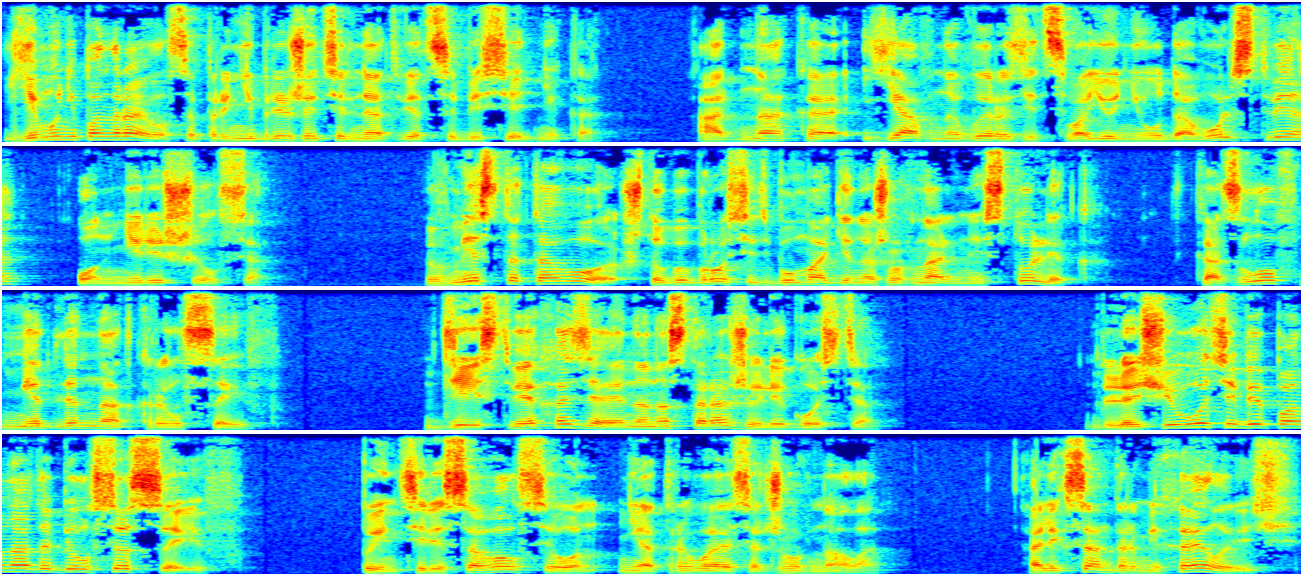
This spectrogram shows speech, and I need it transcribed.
Ему не понравился пренебрежительный ответ собеседника. Однако явно выразить свое неудовольствие он не решился. Вместо того, чтобы бросить бумаги на журнальный столик, Козлов медленно открыл сейф. Действия хозяина насторожили гостя. «Для чего тебе понадобился сейф?» – поинтересовался он, не отрываясь от журнала. Александр Михайлович,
